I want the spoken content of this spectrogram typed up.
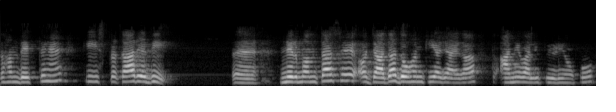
तो हम देखते हैं कि इस प्रकार यदि निर्ममता से और ज़्यादा दोहन किया जाएगा आने वाली पीढ़ियों को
